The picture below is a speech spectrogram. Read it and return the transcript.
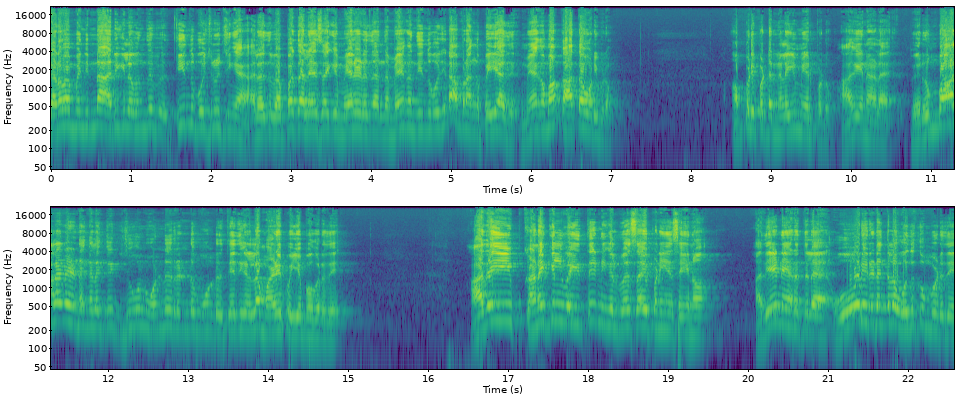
கணவாய் பெஞ்சுன்னா அருகில் வந்து தீந்து போச்சுன்னு வச்சுங்க அதில் வந்து வெப்பத்தை லேசாக்கி மேலெடுத்து அந்த மேகம் தீந்து போச்சுன்னா அப்புறம் அங்கே பெய்யாது. மேகமாக காற்றா ஓடிவிடும். அப்படிப்பட்ட நிலையும் ஏற்படும். ஆகையினால பெரும்பாலான இடங்களுக்கு ஜூன் ஒன்று ரெண்டு மூன்று தேதிகளில் மழை பெய்ய போகிறது. அதை கணக்கில் வைத்து நீங்கள் விவசாய பணியை செய்யணும். அதே நேரத்தில் ஓரிரு இடங்களை ஒதுக்கும் பொழுது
